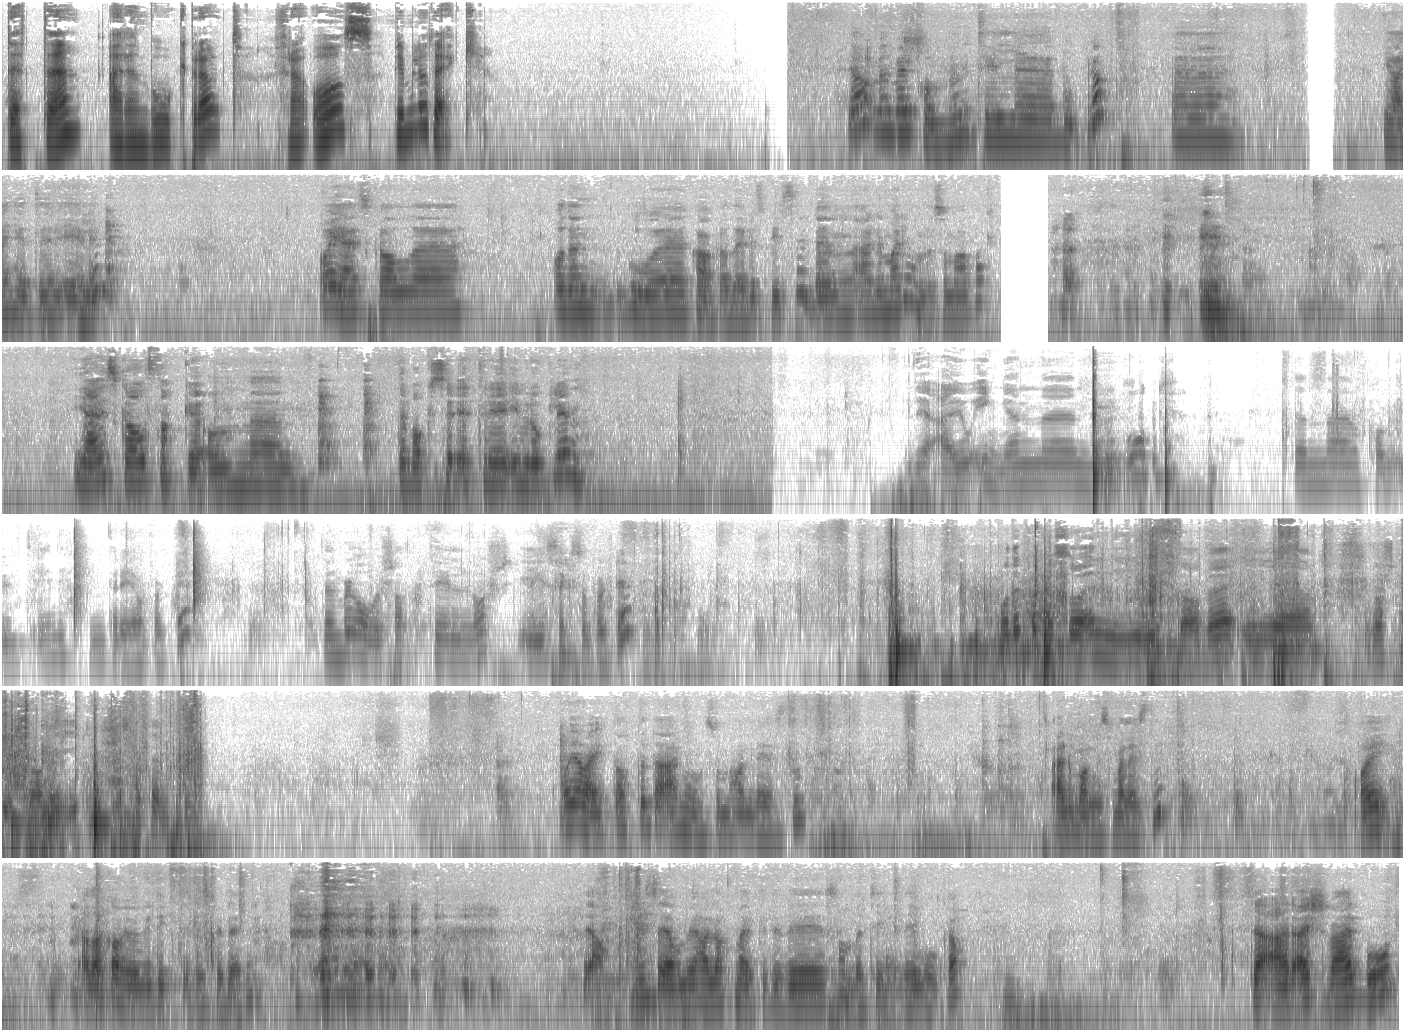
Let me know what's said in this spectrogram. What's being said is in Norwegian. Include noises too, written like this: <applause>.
Dette er en bokprat fra Ås bibliotek. Ja, men velkommen til eh, Bokprat. Eh, jeg heter Elin. Og jeg skal eh, Og den gode kaka dere spiser, den er det Marianne som har bakt. <clears throat> Jeg skal snakke om Det vokser et tre i Brooklyn. Det er jo ingen ny bok. Den eh, kom ut i 1943. Den ble oversatt til norsk i 46. Og det kom også en ny utgave i eh, norsk utgave i 2015. Og jeg veit at det er noen som har lest den. Er det mange som har lest den? Oi. Ja, da kan vi jo riktig diskutere. <laughs> Ja, vi ser om vi har lagt merke til de samme tingene i boka. Det er ei svær bok.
